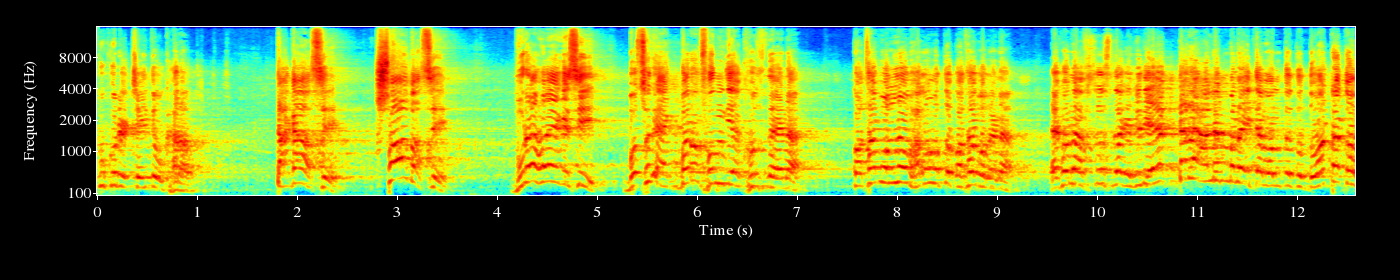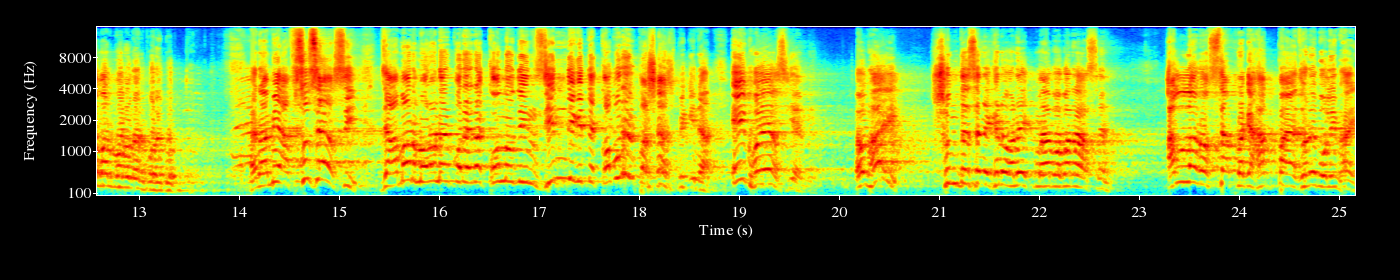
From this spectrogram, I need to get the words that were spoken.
কুকুরের চাইতেও খারাপ। টাকা আছে, সব আছে, বুড়া হয়ে গেছি, বছরে একবারও ফোন দিয়া খোঁজ নেয় না। কথা বললেও ভালো মতো কথা বলে না। এখন আফসোস লাগে, যদি একটারে আলেম বানাইতাম, অন্তত দোয়াটা তো আমার মরণের পরে করতো। আর আমি আফসোসে আছি যে আমার মরণের পরে এরা কোনোদিন জিন্দিগিতে কবরের পাশে আসবে কিনা। এই ভয়ে আছি আমি। ও ভাই, শুনতেছেন এখানে অনেক মা বাবারা আছেন। আল্লাহর হস্তে আপনাকে হাত পায়ে ধরে বলি ভাই,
